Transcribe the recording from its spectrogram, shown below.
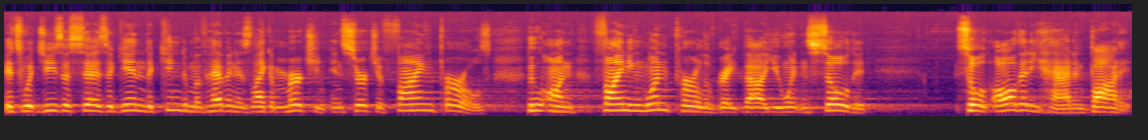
It's what Jesus says again the kingdom of heaven is like a merchant in search of fine pearls, who, on finding one pearl of great value, went and sold it, sold all that he had, and bought it.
